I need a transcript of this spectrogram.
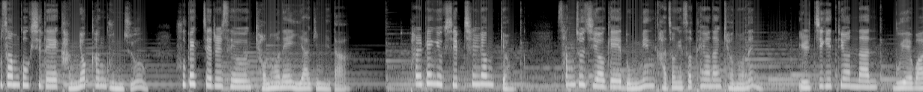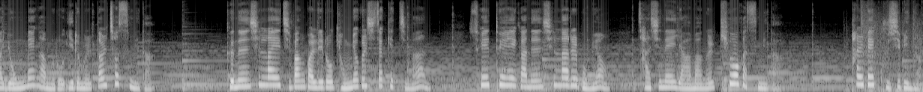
후삼국 시대의 강력한 군주 후백제를 세운 견훤의 이야기입니다. 867년경 상주 지역의 농민 가정에서 태어난 견훤은 일찍이 뛰어난 무예와 용맹함으로 이름을 떨쳤습니다. 그는 신라의 지방 관리로 경력을 시작했지만 쇠퇴해가는 신라를 보며 자신의 야망을 키워갔습니다. 892년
